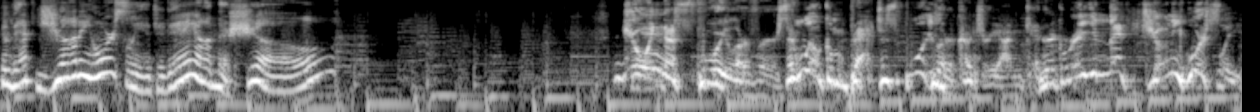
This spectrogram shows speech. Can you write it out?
and that's Johnny Horsley. And today on the show. Join the Spoilerverse and welcome back to Spoiler Country. I'm Kenric Regan, that's Johnny Horsley.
